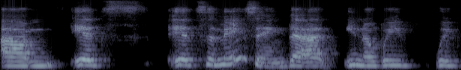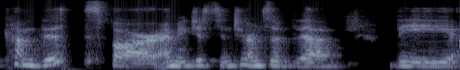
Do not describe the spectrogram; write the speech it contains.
Um, it's it's amazing that you know we've we've come this far. I mean, just in terms of the the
